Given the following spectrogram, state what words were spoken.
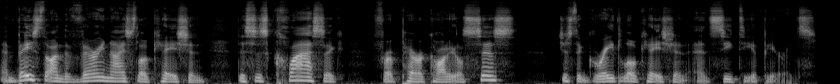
And based on the very nice location, this is classic for a pericardial cyst, just a great location and CT appearance.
